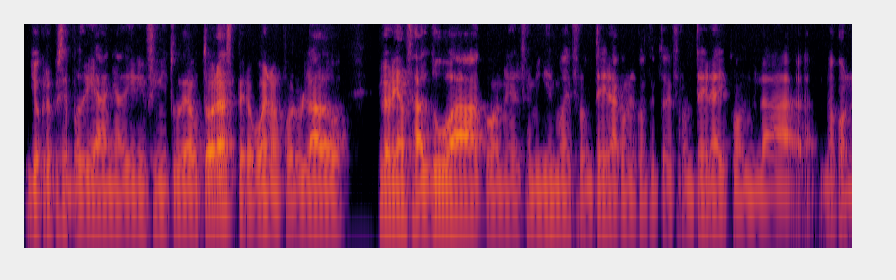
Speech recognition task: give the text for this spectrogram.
yo creo que se podría añadir infinitud de autoras, pero bueno, por un lado Gloria Zaldúa con el feminismo de frontera, con el concepto de frontera y con, la, ¿no? con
